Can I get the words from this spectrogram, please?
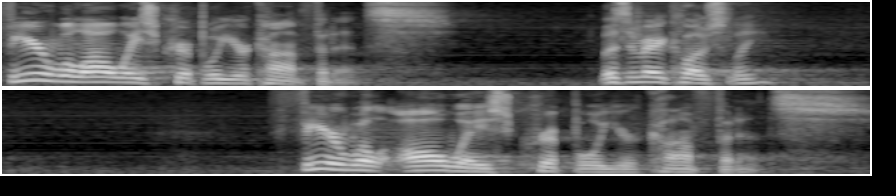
Fear will always cripple your confidence. Listen very closely. Fear will always cripple your confidence.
